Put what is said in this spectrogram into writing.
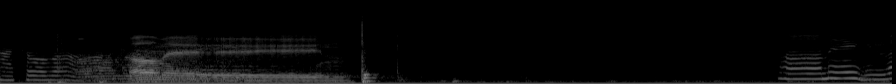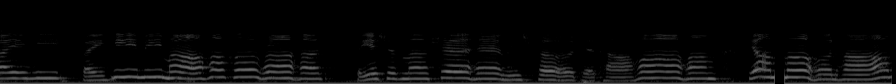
haTorah. Amen. Amen. Vayhi vayhi mimachorad. Vayeshev Moshe lishpot et ha'am. Yamod ha'am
